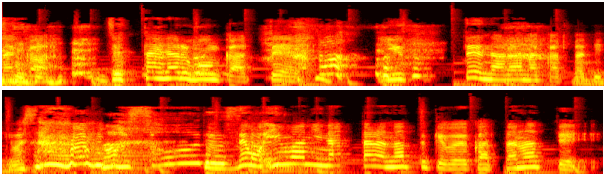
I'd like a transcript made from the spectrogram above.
なんか、絶対なるもんかって言ってならなかったって言ってました。あ、そうですか。でも今になったらなっとけばよかったなって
